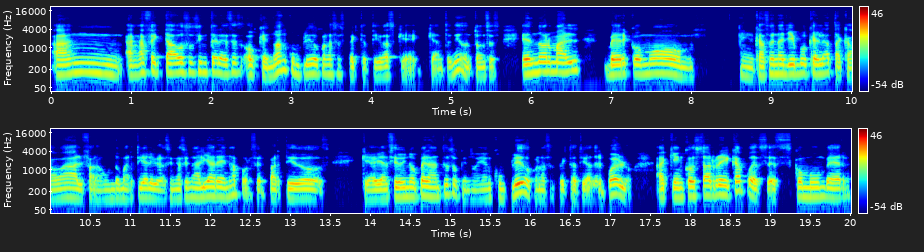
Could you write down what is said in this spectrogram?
han, han, afectado sus intereses o que no han cumplido con las expectativas que, que, han tenido. Entonces, es normal ver cómo, en el caso de Nayib Bukele, atacaba al Farabundo Martí de Liberación Nacional y Arena por ser partidos que habían sido inoperantes o que no habían cumplido con las expectativas del pueblo. Aquí en Costa Rica, pues es común ver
